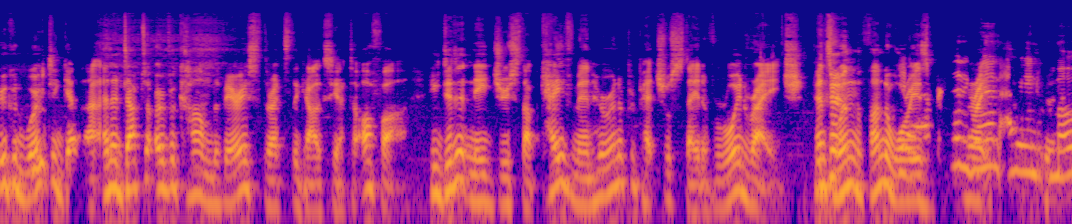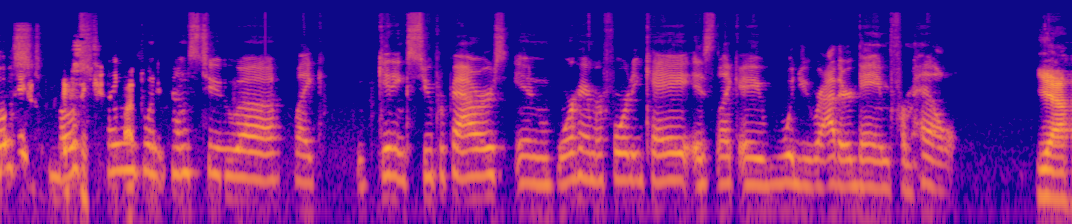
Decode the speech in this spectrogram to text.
who could work together and adapt to overcome the various threats the galaxy had to offer. He didn't need juiced up cavemen who were in a perpetual state of roid rage. Hence, when the Thunder Warriors Then again, I mean, most most Execute by- things when it comes to uh like getting superpowers in Warhammer 40k is like a would you rather game from hell. yeah.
